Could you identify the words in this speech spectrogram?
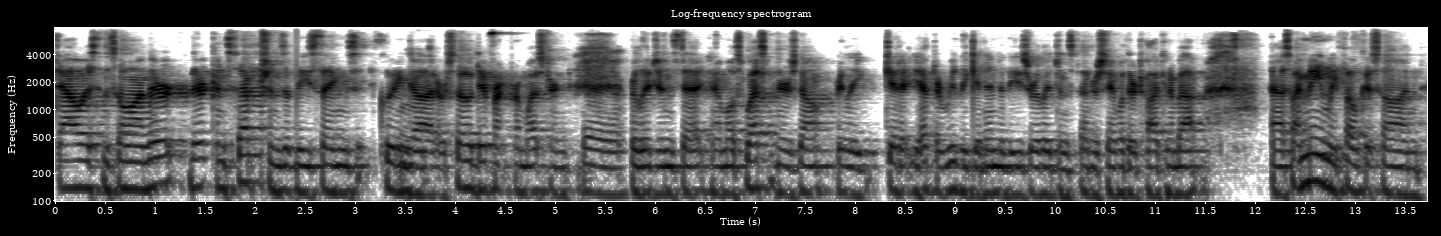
Taoists and so on, their their conceptions of these things, including mm-hmm. God, are so different from Western yeah, yeah. religions that you know most Westerners don't really get it. You have to really get into these religions to understand what they're talking about. Uh, so I mainly focus on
